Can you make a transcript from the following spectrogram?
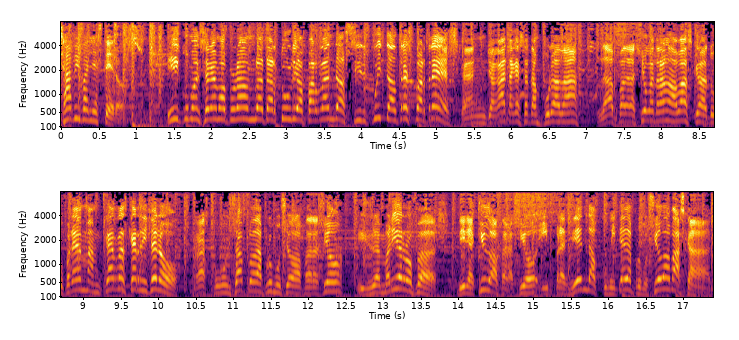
Xavi Ballesteros. I començarem el programa amb la tertúlia parlant del circuit del 3x3 que ha engegat aquesta temporada la Federació Catalana de Bàsquet. Ho farem amb Carles Carnicero, responsable de promoció de la Federació, i Josep Maria Rofes, directiu de la Federació i president del Comitè de Promoció del Bàsquet.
